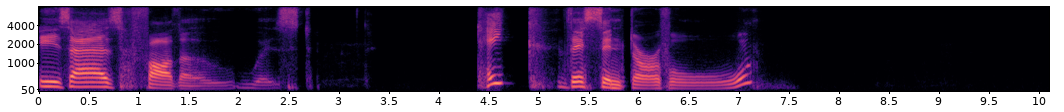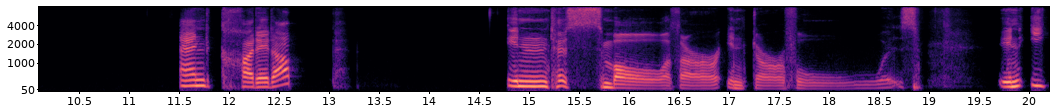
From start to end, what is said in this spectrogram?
is as follows. Take this interval and cut it up into smaller intervals. In each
